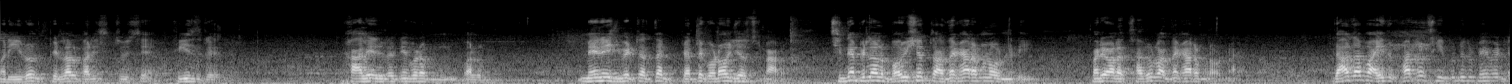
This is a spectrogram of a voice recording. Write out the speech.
మరి ఈరోజు పిల్లల పరిస్థితి చూస్తే ఫీజు లేదు. కాలేజీలన్నీ కూడా వాళ్ళు మేనేజ్మెంట్ అంతా పెద్ద గొడవ చేస్తున్నారు. చిన్నపిల్లల భవిష్యత్తు అంధకారంలో ఉన్నది. మరి వాళ్ళ చదువులు అంధకారంలో ఉన్నాయి. దాదాపు ఐదు క్వార్టర్స్కి ఇప్పుడు పేమెంట్.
